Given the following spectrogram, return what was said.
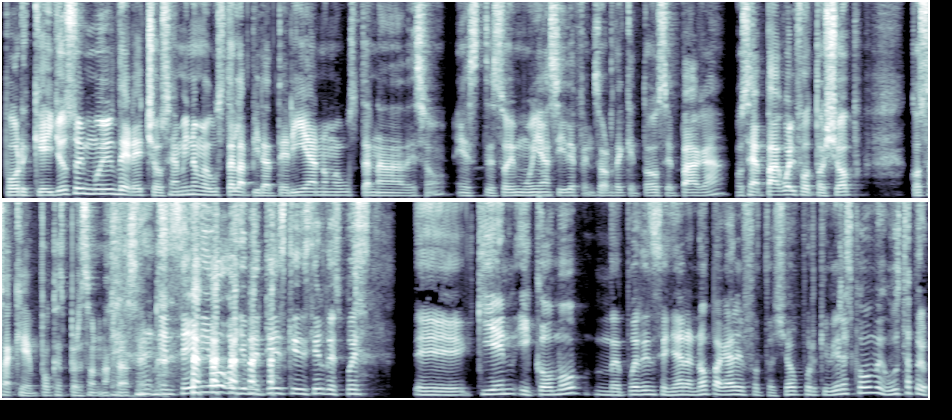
porque yo soy muy derecho, o sea, a mí no me gusta la piratería, no me gusta nada de eso. Este, soy muy así defensor de que todo se paga. O sea, pago el Photoshop, cosa que pocas personas hacen. ¿En serio? Oye, me tienes que decir después eh, quién y cómo me puede enseñar a no pagar el Photoshop, porque vieras cómo me gusta, pero,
